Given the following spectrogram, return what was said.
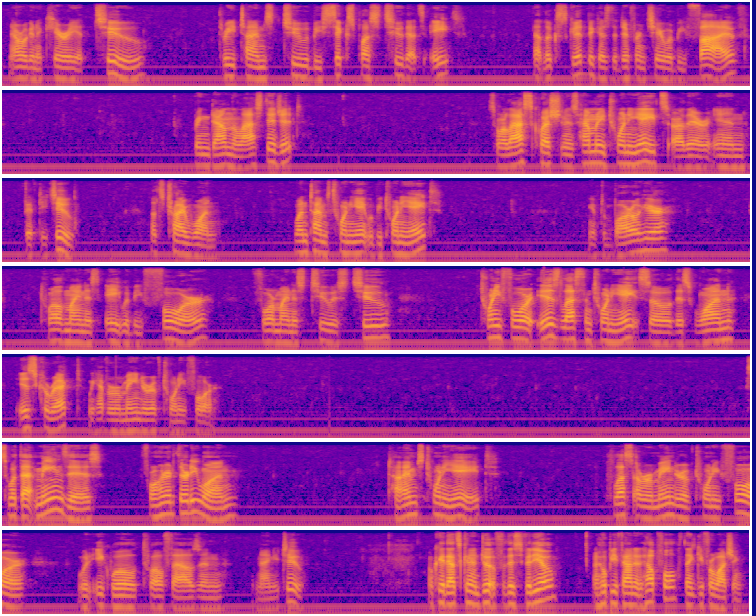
Now we're going to carry a 2. 3 times 2 would be 6 plus 2, that's 8. That looks good because the difference here would be 5. bring down the last digit. So our last question is how many 28s are there in 52? Let's try 1. 1 times 28 would be 28. We have to borrow here. 12 minus 8 would be 4. 4 minus 2 is 2. 24 is less than 28, so this 1 is correct. We have a remainder of 24. So what that means is 431 times 28 plus a remainder of 24 would equal 12,092. Okay, that's going to do it for this video. I hope you found it helpful. Thank you for watching.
